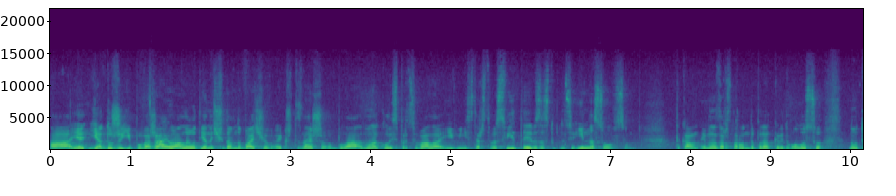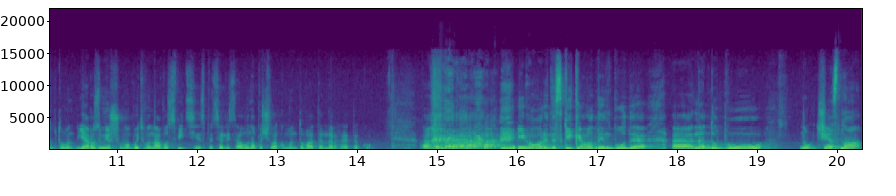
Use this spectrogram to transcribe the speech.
А я, я дуже її поважаю, але от я нещодавно бачив, якщо ти знаєш, була вона колись працювала і в міністерстві освіти, заступницею Інна Совсон. Така іменно зараз народна депутатка від голосу. Ну тобто, я розумію, що мабуть вона в освіті спеціаліст, але вона почала коментувати енергетику і говорити, скільки годин буде е, на добу. Ну, чесно,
